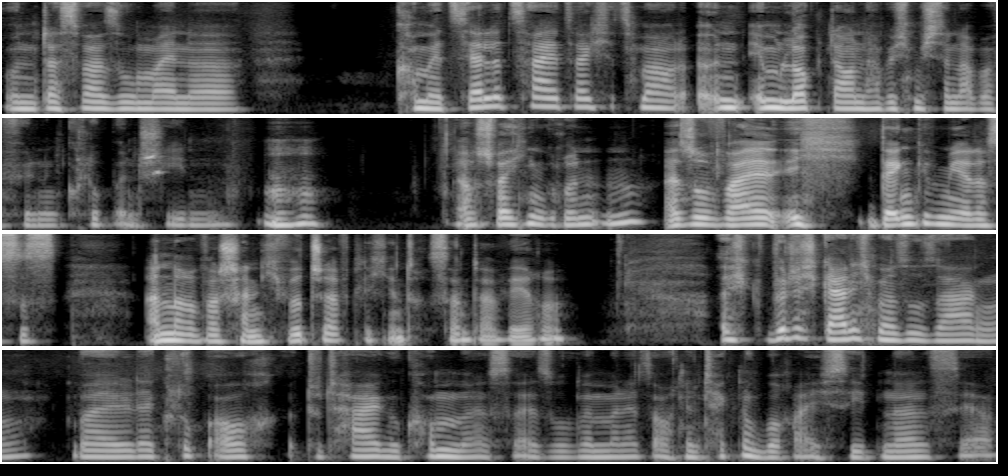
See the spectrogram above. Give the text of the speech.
Und das war so meine kommerzielle Zeit, sag ich jetzt mal. Und Im Lockdown habe ich mich dann aber für den Club entschieden. Mhm. Aus welchen Gründen? Also, weil ich denke mir, dass das andere wahrscheinlich wirtschaftlich interessanter wäre. Ich würde ich gar nicht mal so sagen, weil der Club auch total gekommen ist. Also wenn man jetzt auch den Techno-Bereich sieht, ne, ist ja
